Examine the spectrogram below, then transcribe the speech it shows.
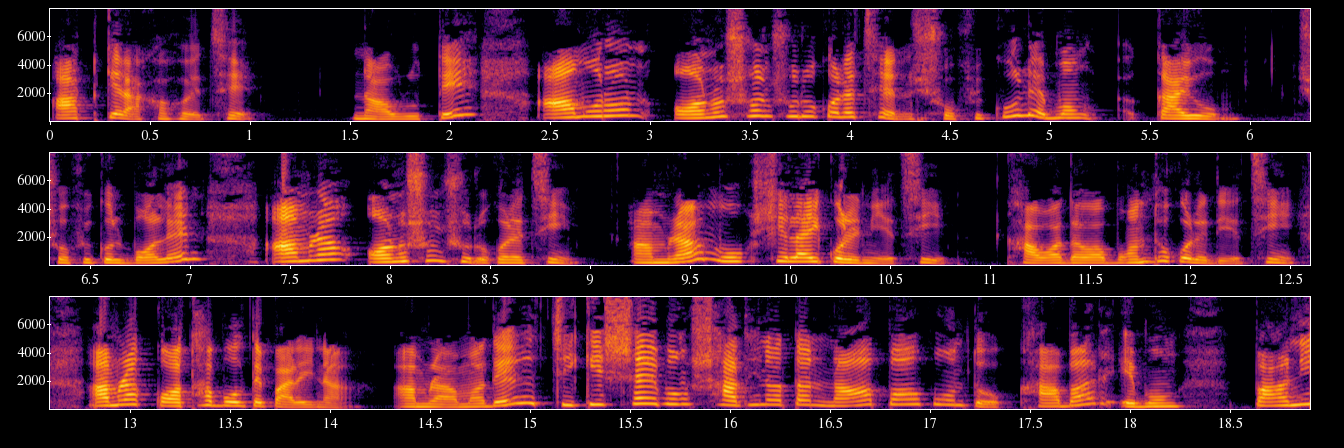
আটকে রাখা হয়েছে। নাউরুতে আমরণ অনশন শুরু করেছেন শফিকুল এবং কায়ুম। শফিকুল বলেন, আমরা অনশন শুরু করেছি। আমরা মুখ সেলাই করে নিয়েছি। খাওয়া দাওয়া বন্ধ করে দিয়েছি। আমরা কথা বলতে পারি না। আমরা আমাদের চিকিৎসা এবং স্বাধীনতা না পাওয়া পর্যন্ত খাবার এবং পানি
